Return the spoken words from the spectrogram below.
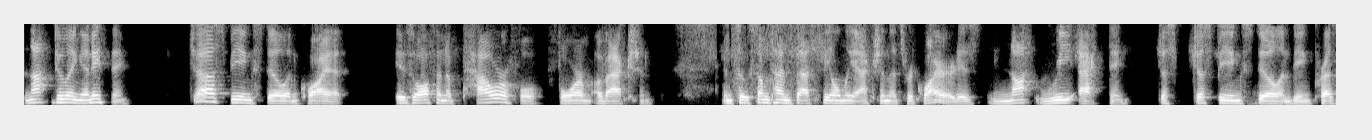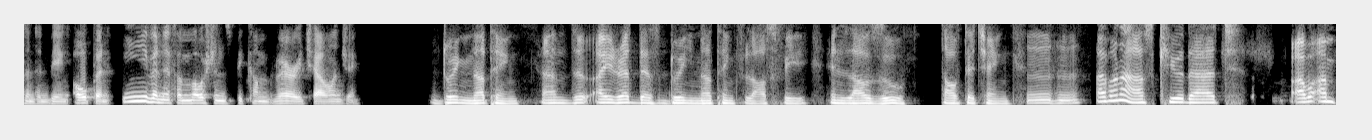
not doing anything, just being still and quiet, is often a powerful form of action. And so sometimes that's the only action that's required is not reacting, just just being still and being present and being open, even if emotions become very challenging. Doing nothing. And I read this doing nothing philosophy in Lao Tzu, Tao Te Ching. Mm-hmm. I want to ask you that I'm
